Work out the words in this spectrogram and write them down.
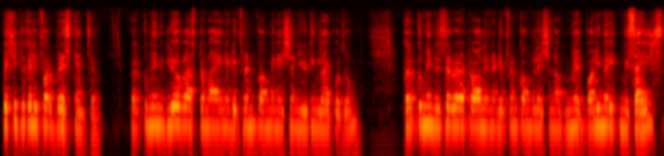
specifically for breast cancer curcumin glioblastoma in a different combination using liposome, curcumin resveratrol in a different combination of polymeric micelles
